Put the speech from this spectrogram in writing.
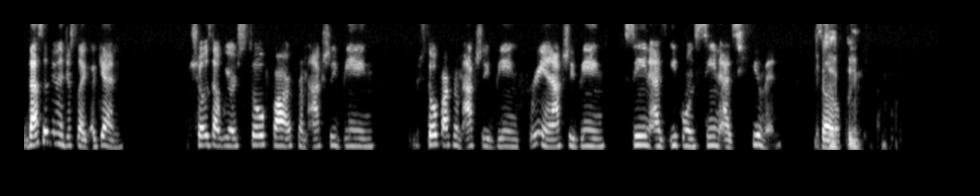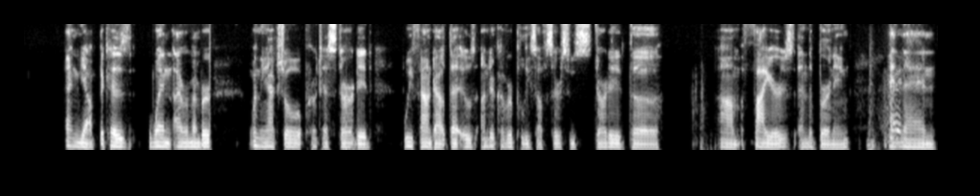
that's the thing that just like again shows that we are so far from actually being so far from actually being free and actually being seen as equal and seen as human. Exactly. So, and yeah, because when I remember when the actual protest started, we found out that it was undercover police officers who started the um, fires and the burning, right. and then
